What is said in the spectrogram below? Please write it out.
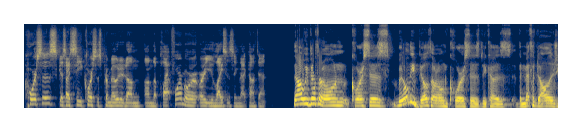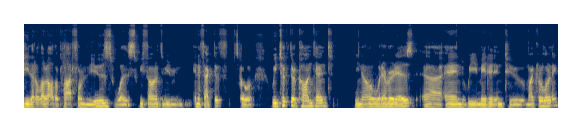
courses? Because I see courses promoted on on the platform, or, or are you licensing that content? No, we built our own courses. We only built our own courses because the methodology that a lot of other platforms use was we found it to be ineffective. So we took their content, you know, whatever it is, uh, and we made it into micro learning,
